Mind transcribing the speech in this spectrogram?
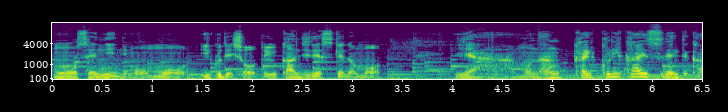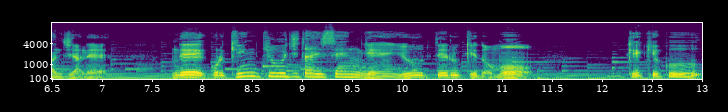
もう1,000人にももう行くでしょうという感じですけども。いやーもう何回繰り返すねんって感じやね。でこれ緊急事態宣言言うてるけども結局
